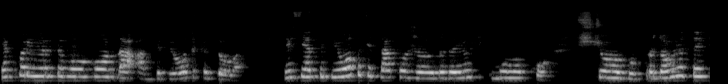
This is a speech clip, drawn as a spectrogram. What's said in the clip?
Як перевірити молоко на антибіотики вдома? Різні антибіотики також додають молоко, щоб продовжити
